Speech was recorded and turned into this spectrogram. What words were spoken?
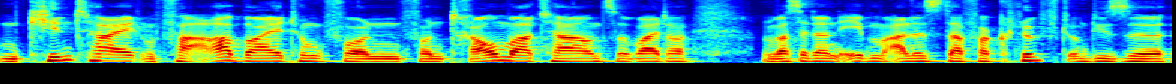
um Kindheit, um Verarbeitung von, von Traumata und so weiter und was er dann eben alles da verknüpft, um diese,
